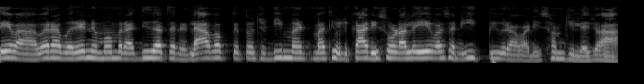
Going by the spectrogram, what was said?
તેવા બરાબર એને મમરા દીધા તને લા વખતે તો ડીમાર્ટમાંથી ઓલી સોડા લઈ એવા છે ને ઈ જ પીવડાવવાની સમજી લેજો હા.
